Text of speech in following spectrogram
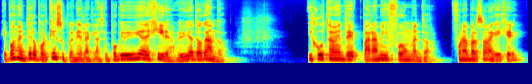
Y después me entero por qué suspendía la clase, porque vivía de giras, vivía tocando. Y justamente para mí fue un mentor. Fue una persona que dije,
